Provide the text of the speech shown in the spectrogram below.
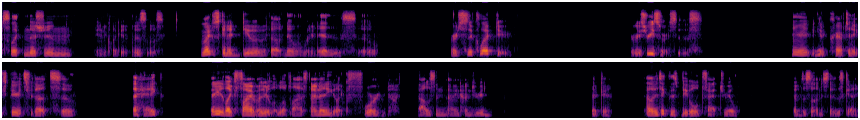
select mission and click it. What is this? I'm not just gonna do it without knowing what it is, so. Purchase a collector. Harvest resources. Alright, we get a crafting experience for that, so. The heck? I needed like 500 level up last time, I need like 4,900. Okay. Oh, let me take this big old fat drill. Have the on instead of this guy.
